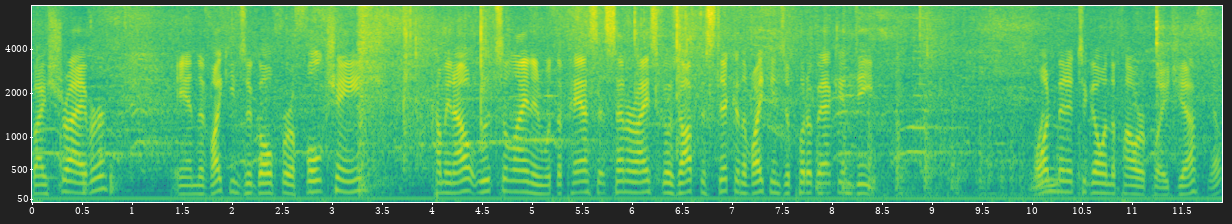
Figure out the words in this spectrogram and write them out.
by Shriver. And the Vikings will go for a full change. Coming out, Ruotsalainen with the pass at center ice goes off the stick, and the Vikings will put it back in deep. One minute to go in the power play, Jeff. Yep.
